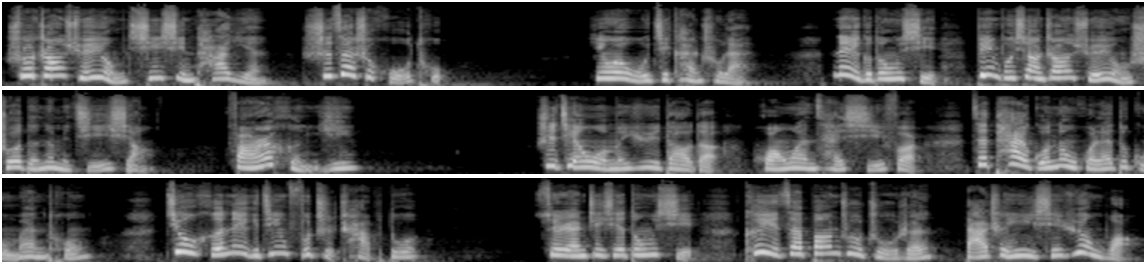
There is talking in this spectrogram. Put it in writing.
说张学勇轻信他言，实在是糊涂。因为无忌看出来，那个东西并不像张学勇说的那么吉祥。反而很阴。之前我们遇到的黄万才媳妇儿在泰国弄回来的古曼童，就和那个金符纸差不多。虽然这些东西可以在帮助主人达成一些愿望，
